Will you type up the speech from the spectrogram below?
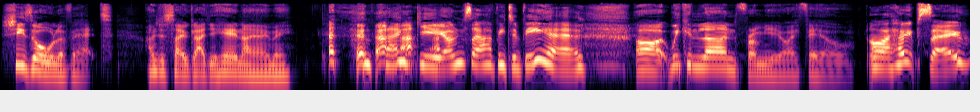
She's all of it. I'm just so glad you're here, Naomi. Thank you. I'm so happy to be here. Uh, we can learn from you, I feel. Oh, I hope so.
